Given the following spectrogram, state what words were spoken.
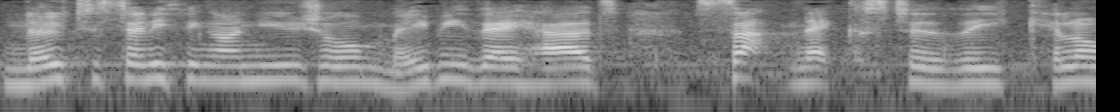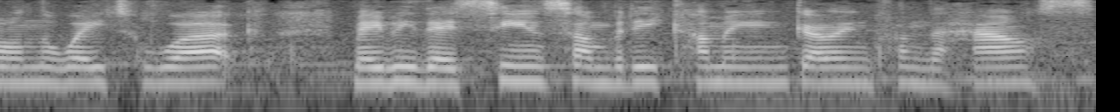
noticed anything unusual. Maybe they had sat next to the killer on the way to work. Maybe they'd seen somebody coming and going from the house.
